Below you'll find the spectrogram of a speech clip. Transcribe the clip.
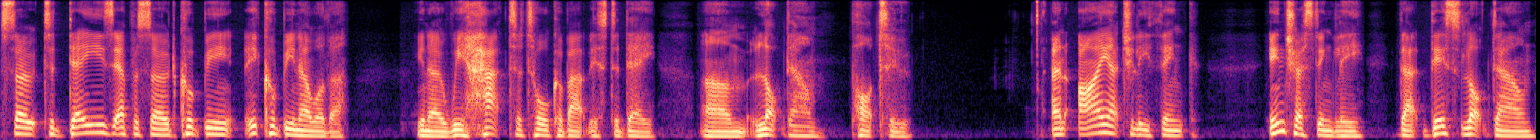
So today's episode could be, it could be no other. You know, we had to talk about this today. Um, lockdown part two. And I actually think, interestingly, that this lockdown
